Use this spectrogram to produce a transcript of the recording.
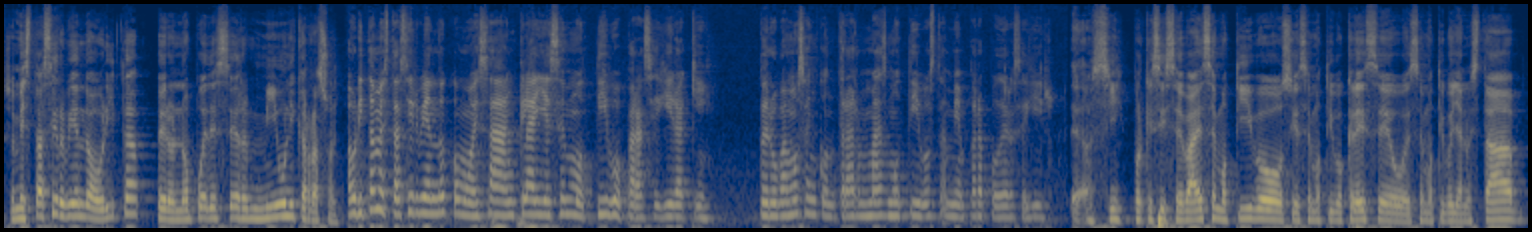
O sea, me está sirviendo ahorita, pero no puede ser mi única razón. Ahorita me está sirviendo como esa ancla y ese motivo para seguir aquí pero vamos a encontrar más motivos también para poder seguir. Eh, sí, porque si se va ese motivo, o si ese motivo crece o ese motivo ya no está,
